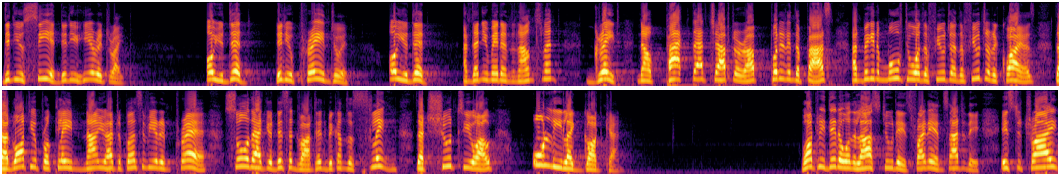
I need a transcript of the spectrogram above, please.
Did you see it? Did you hear it right? Oh, you did. Did you pray into it? Oh, you did. And then you made an announcement? Great. Now pack that chapter up, put it in the past, and begin to move toward the future. And the future requires that what you proclaim, now you have to persevere in prayer so that your disadvantage becomes a sling that shoots you out only like God can. What we did over the last two days, Friday and Saturday, is to try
